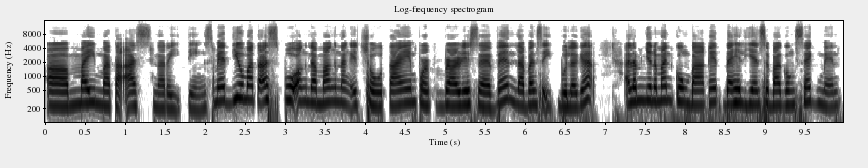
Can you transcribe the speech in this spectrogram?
uh, may mataas na ratings. Medyo mataas po ang lamang ng It Showtime for February 7 laban sa Itbulaga. Alam niyo naman kung bakit dahil yan sa bagong segment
